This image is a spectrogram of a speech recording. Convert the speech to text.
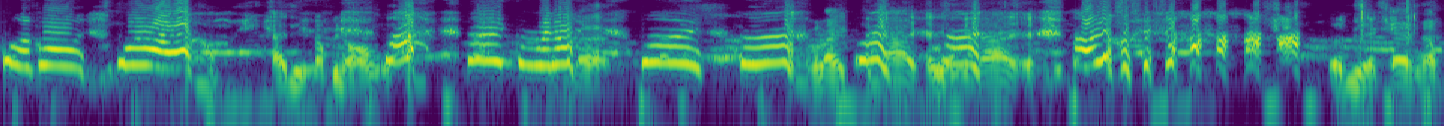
กูกูกูอะไรใครดีครับพี่น้องเฮ้ยกูไม่ได้แม่เฮ้ยเฮ้ยทำอะไรกินได้ใครดีกินได้เออเมียแข้งครับ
